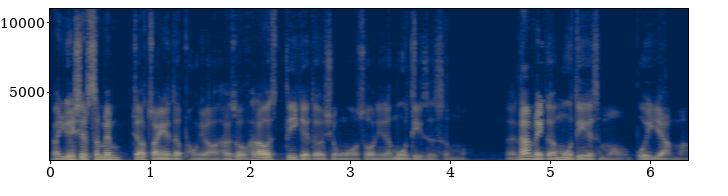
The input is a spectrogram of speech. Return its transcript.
那有一些身边比较专业的朋友，他说他到第一个都会先问我说你的目的是什么？对，那每个人目的是什么不一样嘛？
